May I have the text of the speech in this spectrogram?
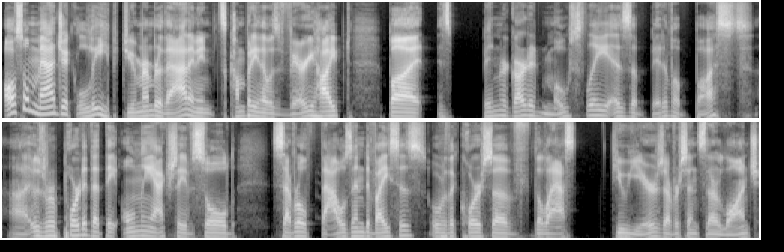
also Magic Leap. Do you remember that? I mean, it's a company that was very hyped, but has been regarded mostly as a bit of a bust. Uh, it was reported that they only actually have sold several thousand devices over the course of the last few years, ever since their launch.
